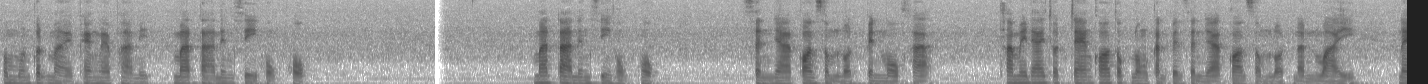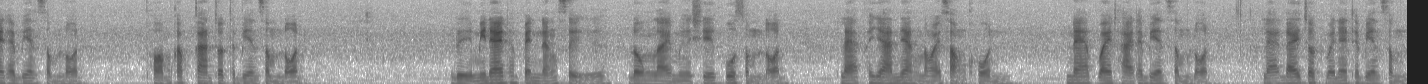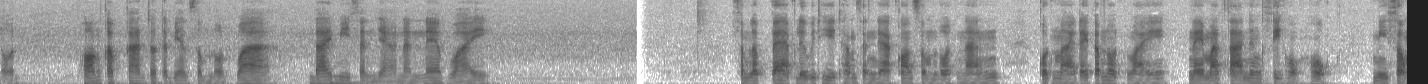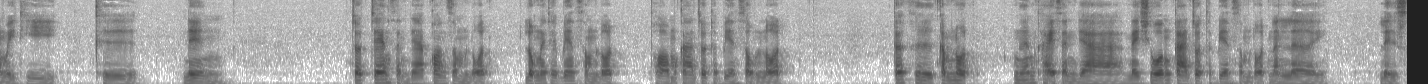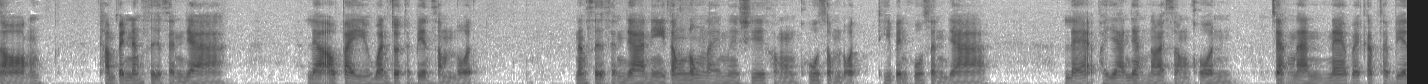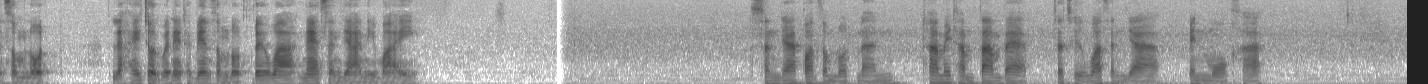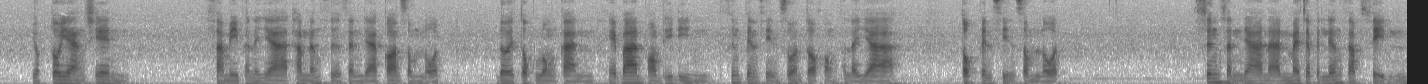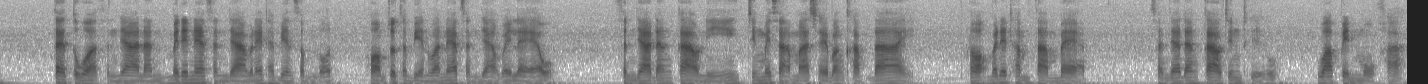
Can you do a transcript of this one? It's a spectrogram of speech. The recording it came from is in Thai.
ประมวลกฎหมายแพ่งและพาณิชย์มาตรา 1466 มาตรา 1466 สัญญากรสมรสเป็นโมฆะ ถ้าไม่ได้จดแจ้งข้อตกลงกันเป็นสัญญากรสมรสนั้นไว้ ในทะเบียนสมรส พร้อมกับการจดทะเบียนสมรส หรือมิได้ทำเป็นหนังสือลงลายมือชื่อคู่สมรส และพยานอย่างน้อยสองคน แนบไว้ท้ายทะเบียนสมรส และได้จดไว้ในทะเบียนสมรส พร้อมกับการจดทะเบียนสมรสว่าได้มีสัญญานั้นแนบไว้สำหรับแบบหรือวิธีทำสัญญากรสมรสนั้น กฎหมายได้กำหนดไว้ในมาตรา 1466 มี 2 วิธี คือ 1. จดแจ้งสัญญากรสมรส ลงในทะเบียนสมรส พร้อมการจดทะเบียนสมรส ก็คือกำหนดเงื่อนไขสัญญาในช่วงการจดทะเบียนสมรสนั้นเลย หรือ 2. ทำเป็นหนังสือสัญญา แล้วเอาไปวันจดทะเบียนสมรส หนังสือสัญญานี้ต้องลงลายมือชื่อของคู่สมรสที่เป็นคู่สัญญา และพยานอย่างน้อยสองคน จากนั้นแนบไว้กับทะเบียนสมรส และให้จดไว้ในทะเบียนสมรสด้วยว่าแนบสัญญานี้ไว้ สัญญากรสมรสนั้น ถ้าไม่ทำตามแบบจะถือว่าสัญญาเป็นโมฆะยกตัวอย่างเช่น สามีภรรยาทำหนังสือสัญญากรสมรส โดยตกลงกันให้บ้านพร้อมที่ดิน ซึ่งเป็นสินส่วนตัวของภรรยา ตกเป็นสินสมรส ซึ่งสัญญานั้นแม้จะเป็นเรื่องทรัพย์สิน แต่ตัวสัญญานั้นไม่ได้แนบสัญญาไว้ในทะเบียนสมรส พร้อมจดทะเบียนว่าแนบสัญญาไว้แล้ว สัญญาดังกล่าวนี้จึงไม่สามารถใช้บังคับได้ เพราะไม่ได้ทำตามแบบ สัญญาดังกล่าวจึงถือว่าเป็นโมฆะ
